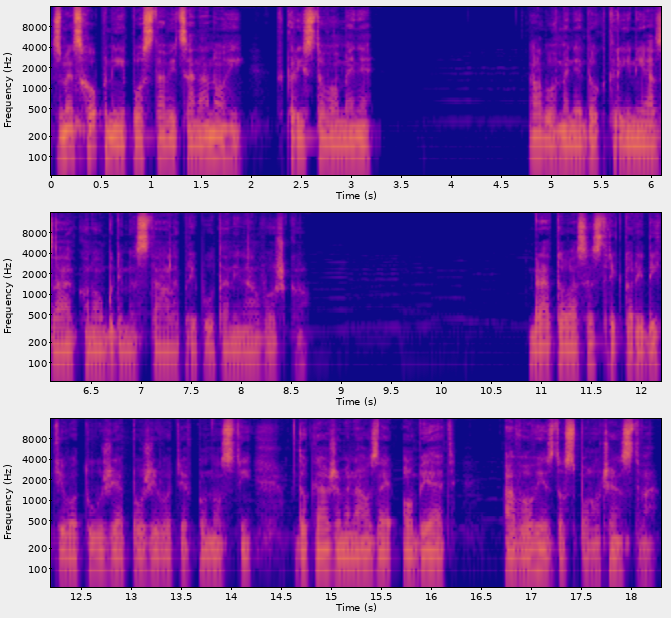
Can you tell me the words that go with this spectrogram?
Sme schopní postaviť sa na nohy v Kristovom mene alebo v mene doktríny a zákonov budeme stále pripútaní na lôžko. Bratov a sestry, ktorí dychtivo túžia po živote v plnosti, dokážeme naozaj objať a voviesť do spoločenstva.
